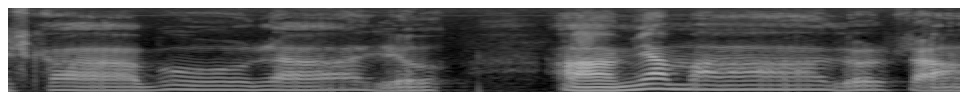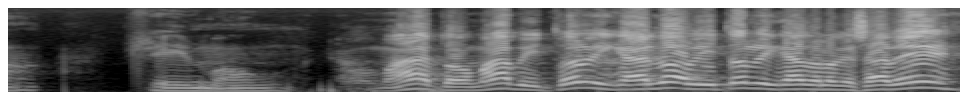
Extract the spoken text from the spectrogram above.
escapulario a mi amado San Simón. Toma, toma, Víctor Ricardo, Víctor Ricardo, lo que sabe.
